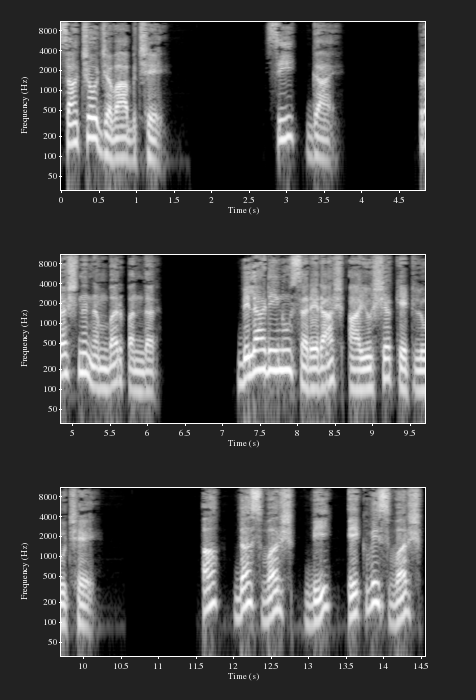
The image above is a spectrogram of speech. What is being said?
સાચો જવાબ છે સી ગાય પ્રશ્ન નંબર પંદર બિલાડીનું સરેરાશ આયુષ્ય કેટલું છે અ દસ વર્ષ બી એકવીસ વર્ષ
